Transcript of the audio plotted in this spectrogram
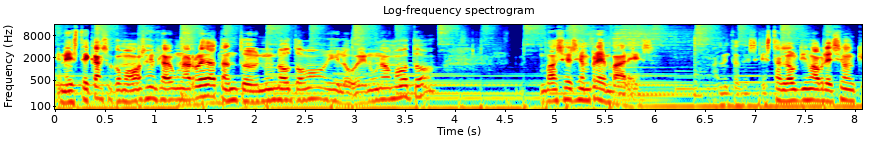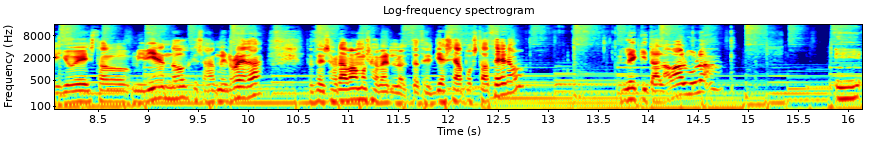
En este caso, como vamos a inflar una rueda, tanto en un automóvil o en una moto, va a ser siempre en bares. Entonces, esta es la última presión que yo he estado midiendo, que es mi rueda. Entonces, ahora vamos a verlo. Entonces, ya se ha puesto a cero, le quita la válvula y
